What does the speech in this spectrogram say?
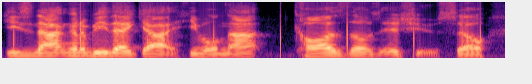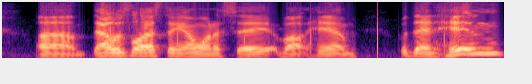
he's not going to be that guy. He will not cause those issues. So um, that was the last thing I want to say about him. But then him,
